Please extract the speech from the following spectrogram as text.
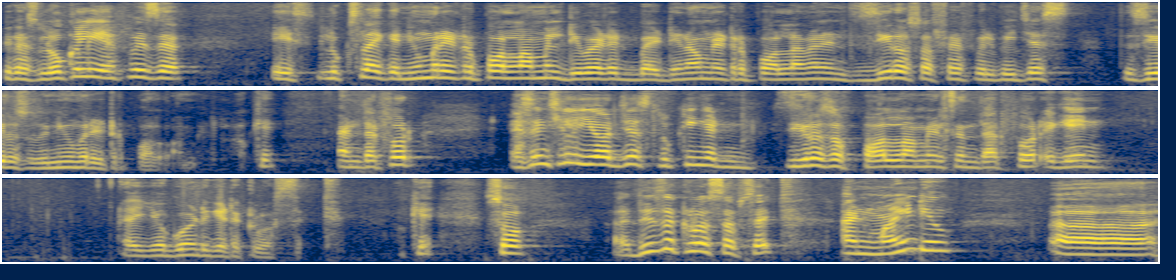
Because locally f is a is looks like a numerator polynomial divided by denominator polynomial and zeros of f will be just the zeros of the numerator polynomial okay? And therefore essentially you are just looking at zeros of polynomials and therefore again uh, you are going to get a closed set okay. So uh, this is a closed subset and mind you uh,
